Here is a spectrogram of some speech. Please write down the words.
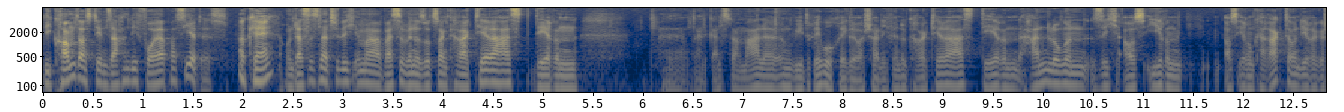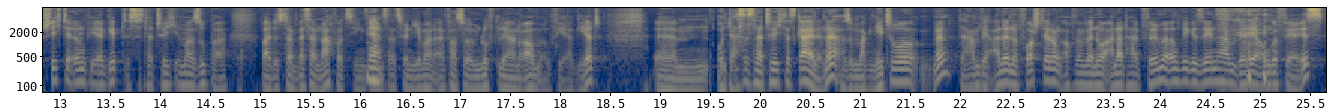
die kommt aus den Sachen, die vorher passiert ist. Okay. Und das ist natürlich immer, weißt du, wenn du sozusagen Charaktere hast, deren äh, ganz normale irgendwie Drehbuchregel wahrscheinlich, wenn du Charaktere hast, deren Handlungen sich aus, ihren, aus ihrem Charakter und ihrer Geschichte irgendwie ergibt, ist es natürlich immer super, weil du es dann besser nachvollziehen Ja. kannst, als wenn jemand einfach so im luftleeren Raum irgendwie agiert. Ähm, und das ist natürlich das Geile, ne? Also Magneto, ne? da haben wir alle eine Vorstellung, auch wenn wir nur anderthalb Filme irgendwie gesehen haben, wer der ungefähr ist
